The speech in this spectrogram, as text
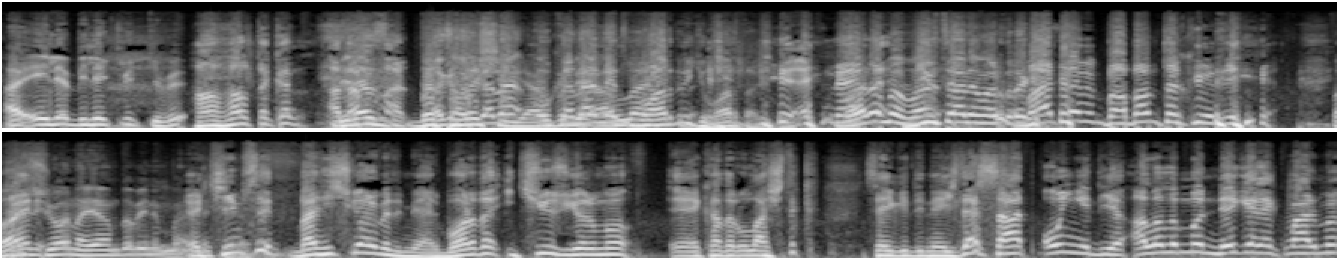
Ha, ele bileklik gibi. Hal hal takan adam Biraz var. Bak, o batılaşın kadar, ya. o Bu ne kadar net Allah vardır ki var tabii. Nerede? Var ama var. Bir tane vardır. Var tabii babam takıyor diye. Var Yani- şu an ayağımda benim var. Ya mesela. kimse ben hiç görmedim yani. Bu arada 200 yorumu e, kadar ulaştık sevgili dinleyiciler. Saat 17'ye alalım mı? Ne gerek var mı?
